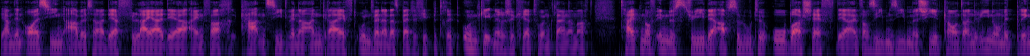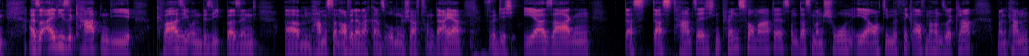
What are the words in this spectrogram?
Wir haben den All-Seeing Arbiter, der Flyer, der einfach Karten zieht, wenn er angreift und wenn er das Battlefield betritt und gegnerische Kreaturen kleiner macht. Titan of Industry, der absolute Oberchef, der einfach 7-7 ist, Shield-Counter, ein Rhino mitbringt. Also all diese Karten, die quasi unbesiegbar sind, ähm, haben es dann auch wieder nach ganz oben geschafft. Von daher würde ich eher sagen, dass das tatsächlich ein Prince-Format ist und dass man schon eher auch die Mythic aufmachen soll. Klar, man kann,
